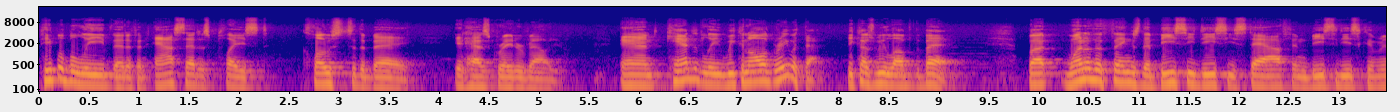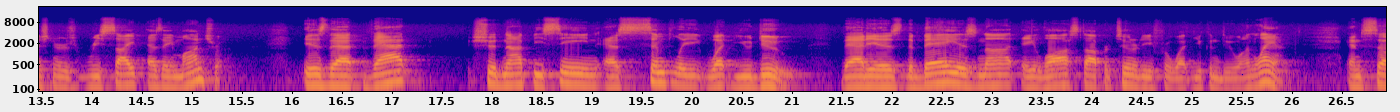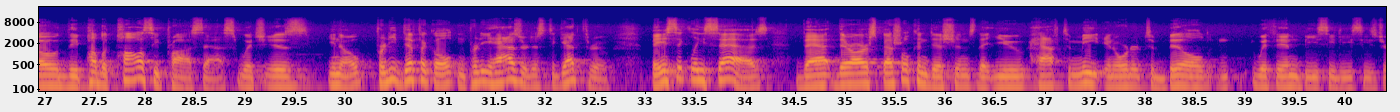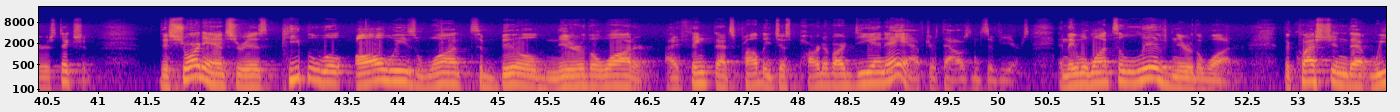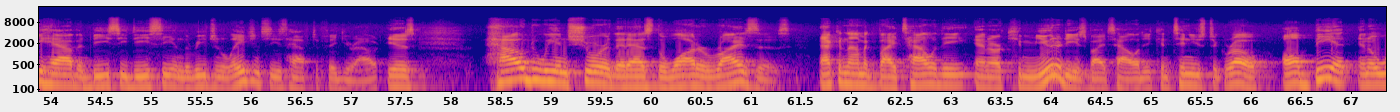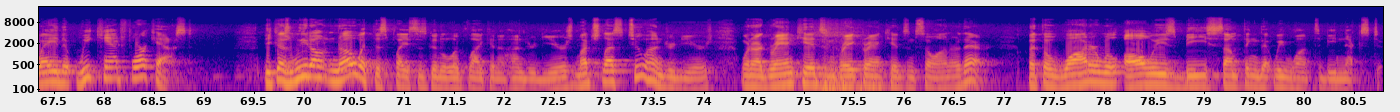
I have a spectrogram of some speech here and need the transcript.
people believe that if an asset is placed close to the bay, it has greater value. And candidly, we can all agree with that because we love the bay. But one of the things that BCDC staff and BCDC commissioners recite as a mantra is that that should not be seen as simply what you do. That is, the bay is not a lost opportunity for what you can do on land. And so the public policy process, which is, you know, pretty difficult and pretty hazardous to get through, basically says that there are special conditions that you have to meet in order to build within BCDC's jurisdiction. The short answer is people will always want to build near the water. I think that's probably just part of our DNA after thousands of years. And they will want to live near the water. The question that we have at BCDC and the regional agencies have to figure out is how do we ensure that as the water rises, economic vitality and our community's vitality continues to grow, albeit in a way that we can't forecast? because we don't know what this place is going to look like in 100 years, much less 200 years when our grandkids and great grandkids and so on are there. But the water will always be something that we want to be next to.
